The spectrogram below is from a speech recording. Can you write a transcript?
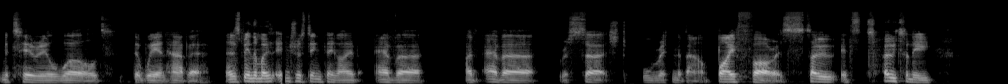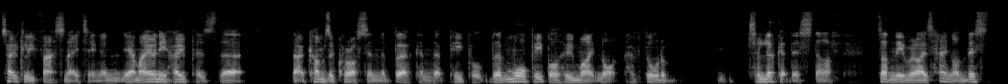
material world that we inhabit. And it's been the most interesting thing I've ever, I've ever researched or written about by far. It's so, it's totally, totally fascinating. And yeah, my only hope is that that comes across in the book and that people that more people who might not have thought of to look at this stuff suddenly realize hang on this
